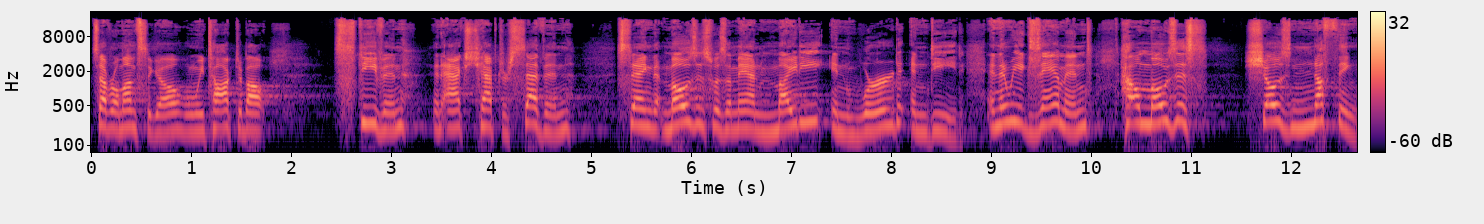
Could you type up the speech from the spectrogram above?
several months ago when we talked about Stephen in Acts chapter 7 saying that Moses was a man mighty in word and deed. And then we examined how Moses shows nothing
